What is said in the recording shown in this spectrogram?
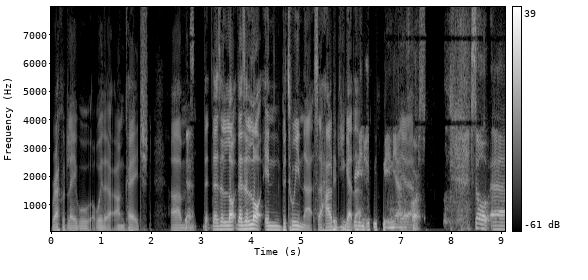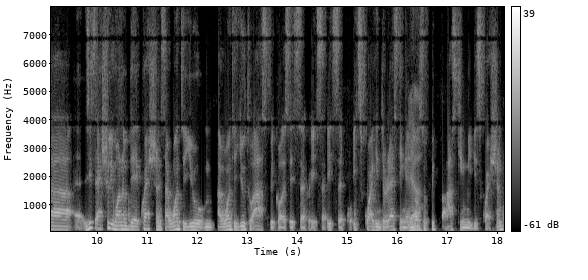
record label with Uncaged. Um, Yes. th- there's a lot. There's a lot in between that. So how did you get range in between yeah, Yeah. of course so uh, this is actually one of the questions I wanted you I wanted you to ask because it's a, it's a, it's a, it's quite interesting and Yeah. lots of people asking me this question.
